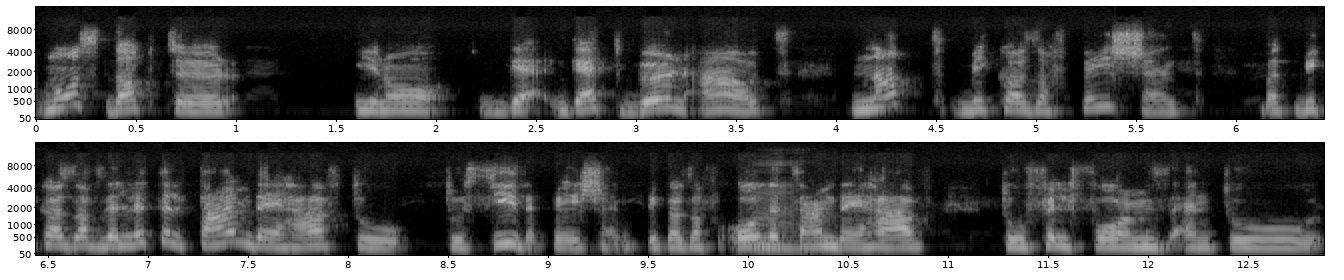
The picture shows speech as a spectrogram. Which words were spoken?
most doctor you know get, get burned out not because of patient but because of the little time they have to to see the patient because of all mm. the hmm. time they have to fill forms and to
